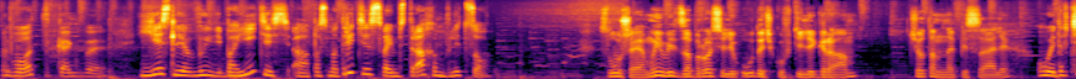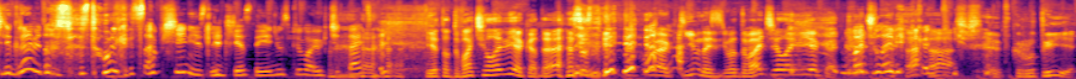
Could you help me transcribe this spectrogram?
Вот, как бы. Если вы боитесь, а, посмотрите своим страхом в лицо. Слушай, а мы ведь забросили удочку в Телеграм. Что там написали? Ой, да в Телеграме там столько сообщений, если честно, я не успеваю их читать. И это два человека, да? Создают такую активность. Вот два человека. Два человека пишут. Крутые.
